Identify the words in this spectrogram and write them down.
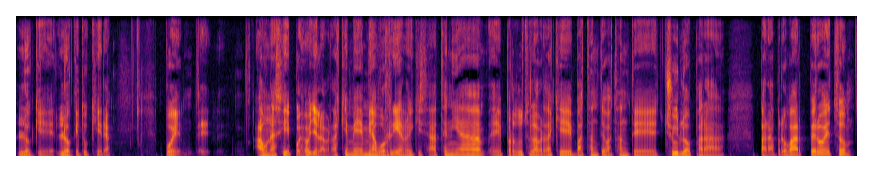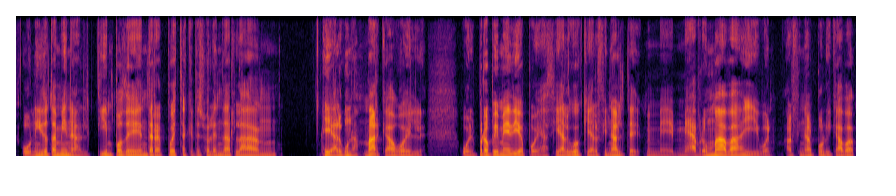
lo que, lo que tú quieras. Pues aún así, pues oye, la verdad es que me, aburría, ¿no? Y quizás tenía eh, productos, la verdad que bastante, bastante chulos para, para probar, pero esto, unido también al tiempo de, respuesta que te suelen dar eh, algunas marcas o el, o el propio medio, pues hacía algo que al final me, abrumaba y bueno, al final publicaba,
